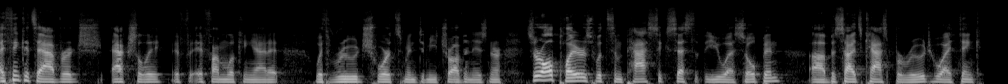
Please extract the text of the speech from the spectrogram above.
I think it's average, actually, if, if I'm looking at it, with Ruud, Schwartzman, Dimitrov, and Isner. so they're all players with some past success at the U.S. Open, uh, besides Casper Ruud, who I think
